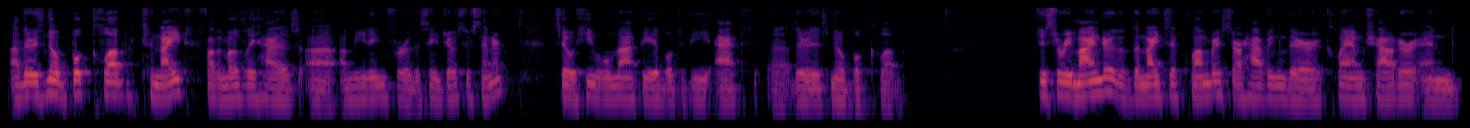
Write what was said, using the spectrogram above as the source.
Uh, there is no book club tonight. Father Mosley has uh, a meeting for the St. Joseph Center, so he will not be able to be at, uh, there is no book club. Just a reminder that the Knights of Columbus are having their clam chowder and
